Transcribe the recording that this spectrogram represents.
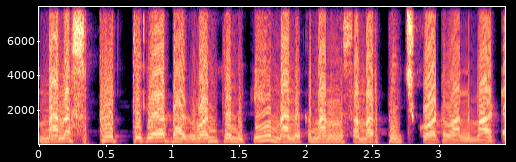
మనస్ఫూర్తిగా భగవంతునికి మనకు మనం సమర్పించుకోవటం అన్నమాట.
